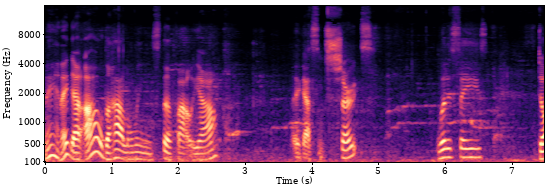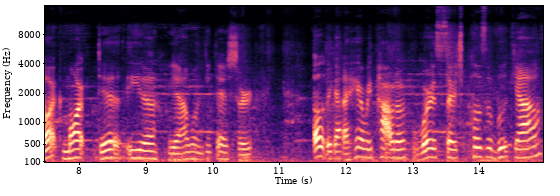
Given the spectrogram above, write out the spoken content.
Man, they got all the Halloween stuff out, y'all. They got some shirts. What it says? Dark Mark Death Eater. Yeah, I want to get that shirt. Oh, they got a Harry Potter word search puzzle book, y'all.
